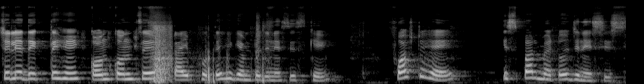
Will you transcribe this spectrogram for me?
चलिए देखते हैं कौन कौन से टाइप होते हैं गेमटोजेनेसिस के। फ़र्स्ट है spermatogenesis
